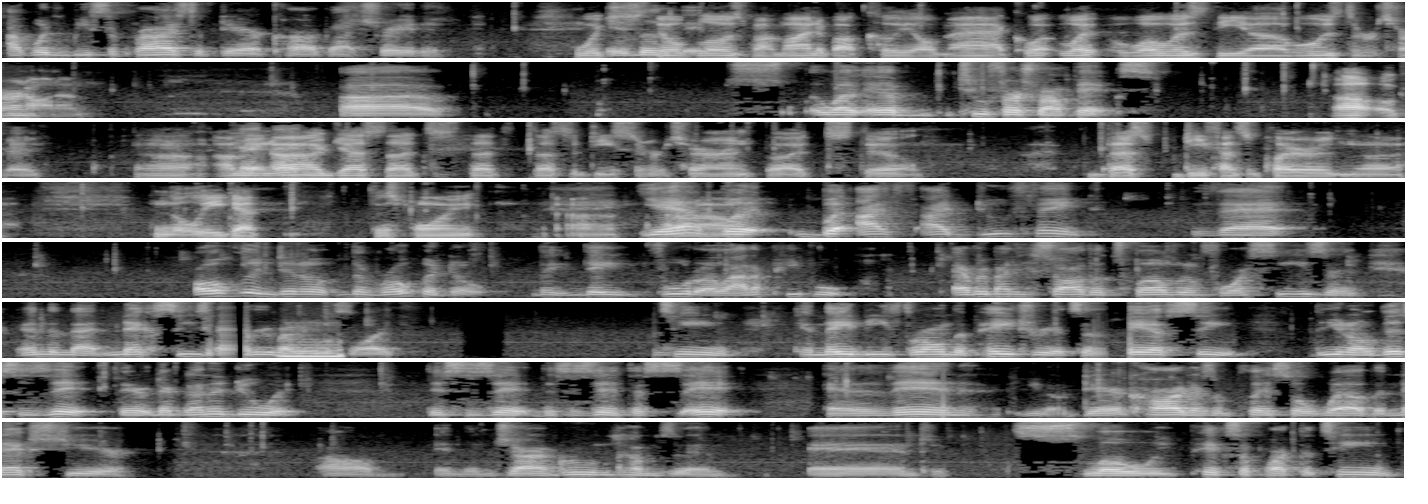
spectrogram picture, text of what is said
I wouldn't be surprised if Derek Carr got traded. Which it still looked, blows my mind about Khalil Mack. What what what was the uh, what was the return on him? Uh, was uh, two first round picks. Oh, okay. Uh, I mean, I guess that's that that's a decent return, but still, best defensive player in the in the league at this point. Uh, yeah, but but I I do think that Oakland did a, the rope a dope. They they fooled a lot of people. Everybody saw the twelve and four season, and then that next season, everybody was like, "Team, can they dethrone the Patriots and AFC? You know, this is it. They're they're gonna do it." This is it, this is it, this is it. And then, you know, Derek Carr doesn't play so well the next year. Um, and then Jon Gruden comes in and slowly picks apart the team.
